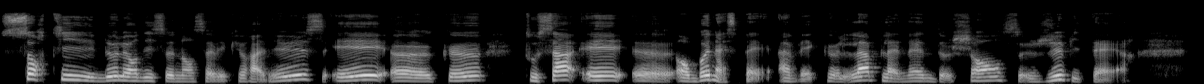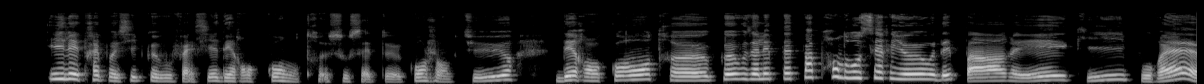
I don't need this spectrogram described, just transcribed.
sortis de leur dissonance avec Uranus, et que tout ça est en bon aspect avec la planète de chance Jupiter il est très possible que vous fassiez des rencontres sous cette conjoncture, des rencontres que vous allez peut-être pas prendre au sérieux au départ et qui pourraient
